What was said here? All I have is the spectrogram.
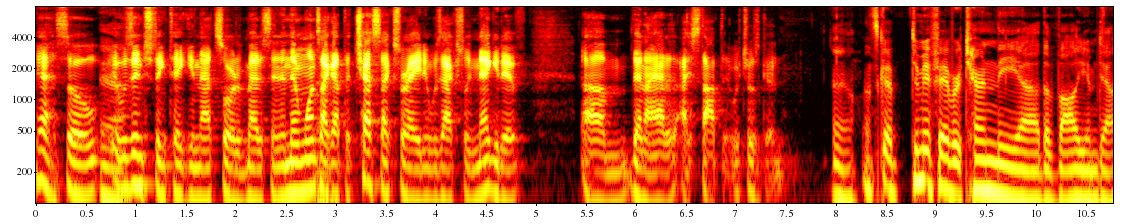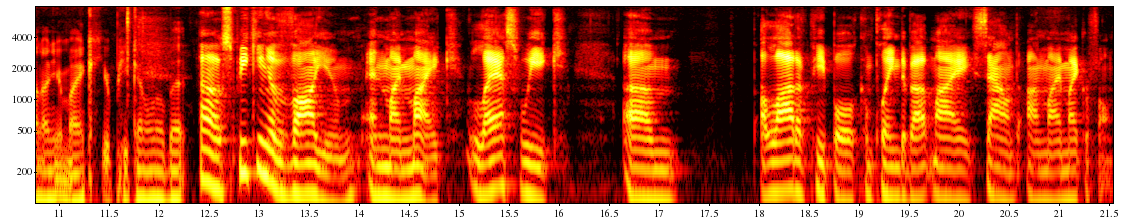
yeah, so it was interesting taking that sort of medicine. And then once I got the chest X-ray and it was actually negative, um, then I had, I stopped it, which was good. Yeah, that's good. Do me a favor, turn the uh, the volume down on your mic. You're peaking a little bit. Oh, speaking of volume and my mic, last week, um, a lot of people complained about my sound on my microphone.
